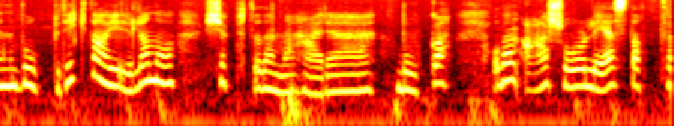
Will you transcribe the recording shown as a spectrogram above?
en bokbutikk da, i Irland og kjøpte denne her boka. Og den er så lest at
